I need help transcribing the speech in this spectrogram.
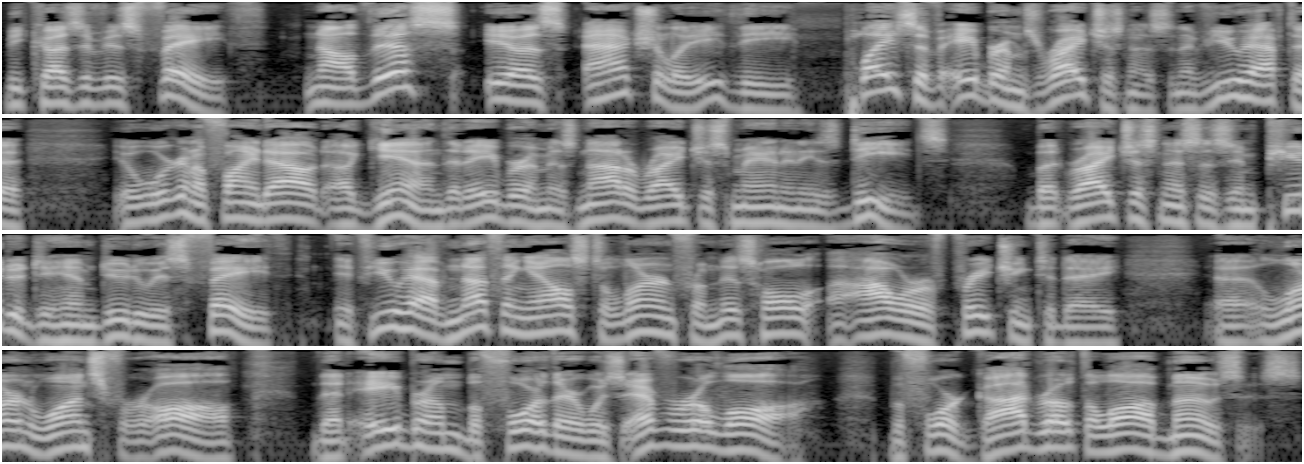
because of his faith. Now, this is actually the place of Abram's righteousness. And if you have to, we're going to find out again that Abram is not a righteous man in his deeds, but righteousness is imputed to him due to his faith. If you have nothing else to learn from this whole hour of preaching today, uh, learn once for all that Abram, before there was ever a law, before God wrote the law of Moses,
